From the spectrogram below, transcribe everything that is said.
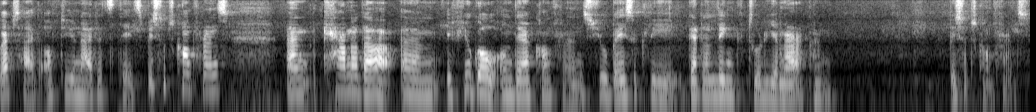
website of the United States Bishops' Conference. And Canada, um, if you go on their conference, you basically get a link to the American Bishops' Conference.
